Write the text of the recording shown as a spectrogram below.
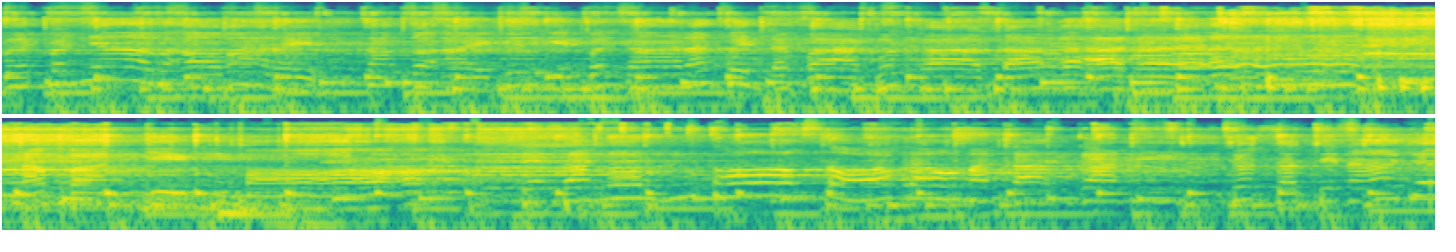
เปิดปัญญามาเอามาให้ตามตัวไอ้คือดินเบิดคานักเป็นนักฝากคนขาต่างกันนับบันยิ่งมองเส้นทางเงินทองสองเรามันต่างกันชุดตัดสินายาสิ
